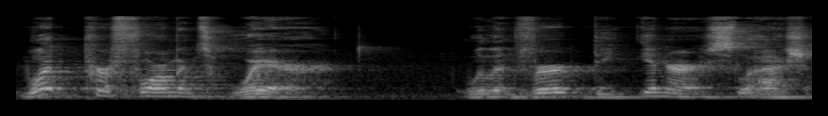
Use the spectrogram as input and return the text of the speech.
What performance where will invert the inner slash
